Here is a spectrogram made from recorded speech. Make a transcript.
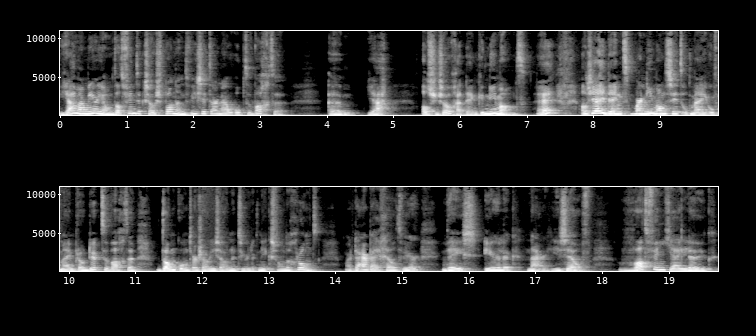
Ja, maar Mirjam, dat vind ik zo spannend. Wie zit daar nou op te wachten? Um, ja, als je zo gaat denken, niemand. Hè? Als jij denkt, maar niemand zit op mij of mijn product te wachten, dan komt er sowieso natuurlijk niks van de grond. Maar daarbij geldt weer, wees eerlijk naar jezelf. Wat vind jij leuk?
